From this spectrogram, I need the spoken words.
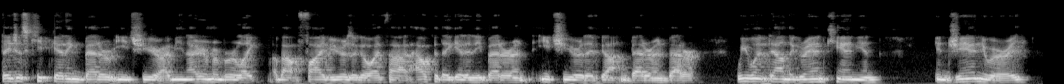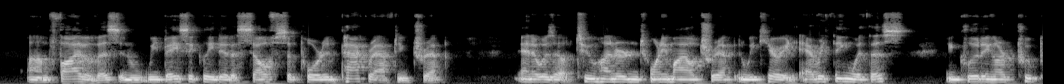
they just keep getting better each year. I mean, I remember like about five years ago, I thought, how could they get any better? And each year they've gotten better and better. We went down the Grand Canyon in January, um, five of us, and we basically did a self supported pack rafting trip. And it was a 220 mile trip, and we carried everything with us including our poop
